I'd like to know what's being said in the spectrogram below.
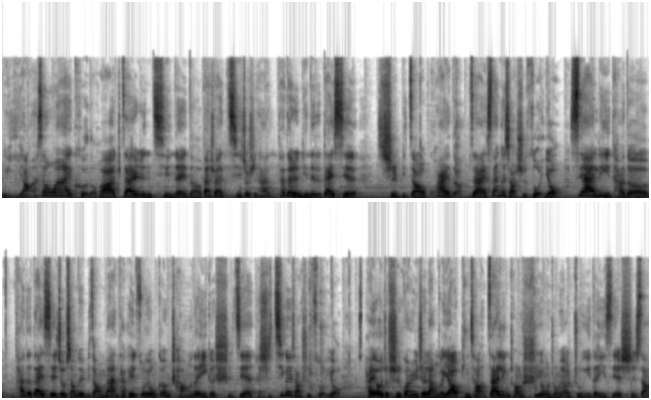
不一样。像万艾可的话，在人体内的半衰期，就是它它在人体内的代谢是比较快的，在三个小时左右。西艾利它的它的代谢就相对比较慢，它可以作用更长的一个时间，十七个小时左右。还有就是关于这两个药平常在临床使用中要注意的一些事项，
